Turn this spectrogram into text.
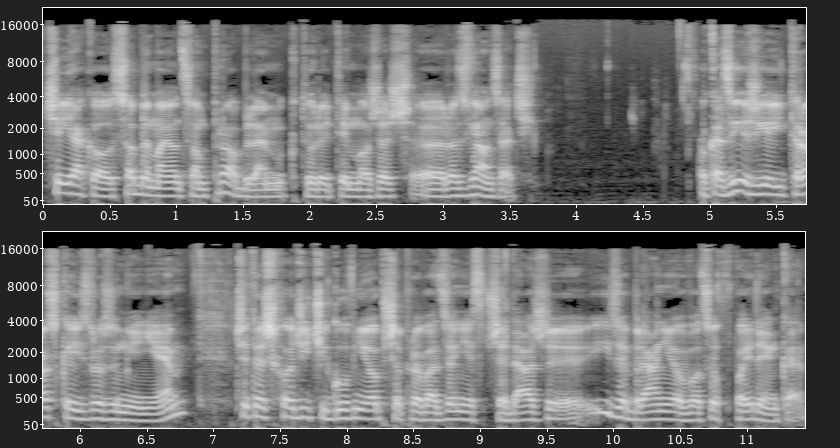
czy jako osobę mającą problem, który ty możesz rozwiązać. Okazujesz jej troskę i zrozumienie, czy też chodzi ci głównie o przeprowadzenie sprzedaży i zebranie owoców w pojedynkę.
